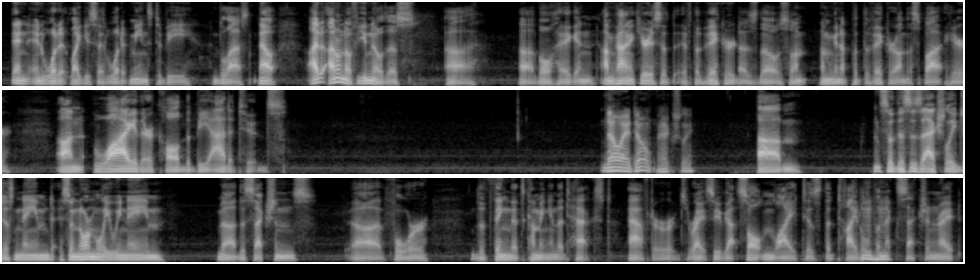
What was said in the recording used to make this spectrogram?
and and what it like you said what it means to be blessed. Now I, I don't know if you know this, uh, uh, Bullhagen. I'm kind of curious if, if the vicar does though, so I'm I'm gonna put the vicar on the spot here on why they're called the Beatitudes. No, I don't actually. And so this is actually just named. So normally we name uh, the sections uh, for the thing that's coming in the text afterwards, right? So you've got salt and light is the title of the next section, right?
